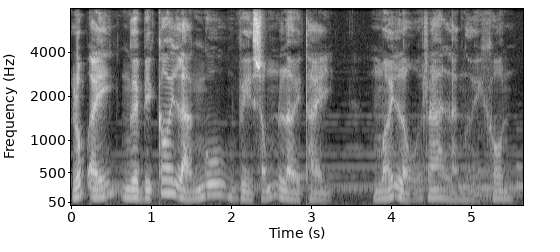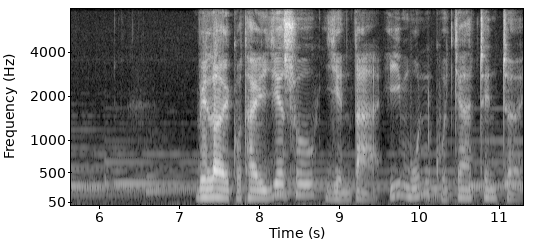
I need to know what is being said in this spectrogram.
Lúc ấy, người bị coi là ngu vì sống lời thầy mới lộ ra là người khôn. Vì lời của Thầy Giêsu diễn tả ý muốn của Cha trên trời.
